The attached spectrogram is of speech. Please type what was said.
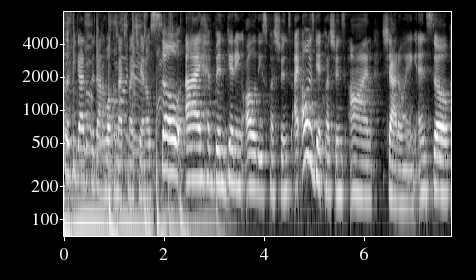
What's up you guys, it's Adana, welcome back to my channel. So I have been getting all of these questions. I always get questions on shadowing. And so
